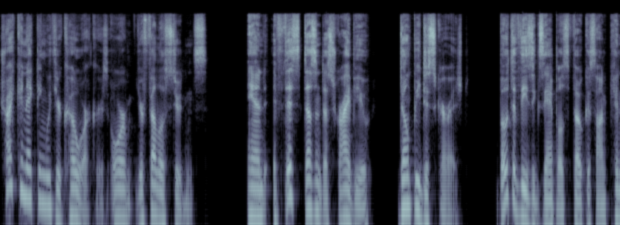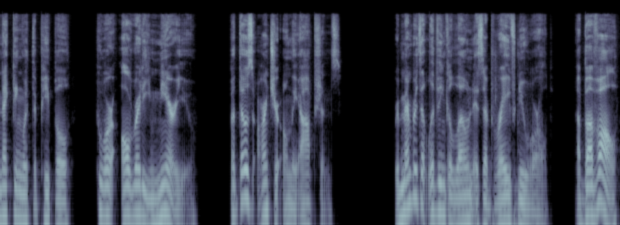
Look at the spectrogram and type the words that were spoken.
try connecting with your coworkers or your fellow students. And if this doesn't describe you, don't be discouraged. Both of these examples focus on connecting with the people who are already near you, but those aren't your only options. Remember that living alone is a brave new world. Above all,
